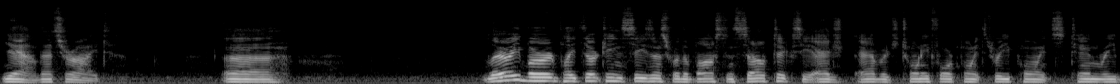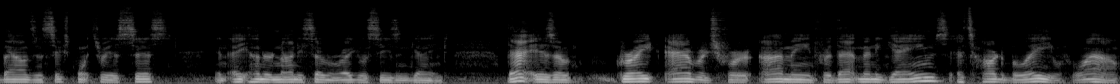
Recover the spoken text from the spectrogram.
Yeah, that's right. Uh, Larry Bird played 13 seasons for the Boston Celtics. He averaged 24.3 points, 10 rebounds, and 6.3 assists in 897 regular season games. That is a great average for, I mean, for that many games. It's hard to believe. Wow.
